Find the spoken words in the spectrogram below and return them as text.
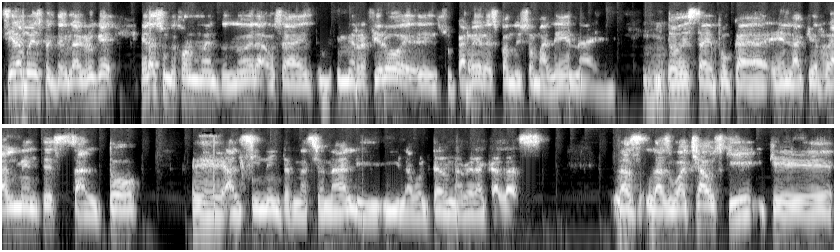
Sí, era muy espectacular. Creo que era su mejor momento, ¿no? Era, o sea, es- me refiero eh, en su carrera, es cuando hizo Malena y, y toda esta época en la que realmente saltó eh, al cine internacional y, y la voltearon a ver acá las, las, las Wachowski, que,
